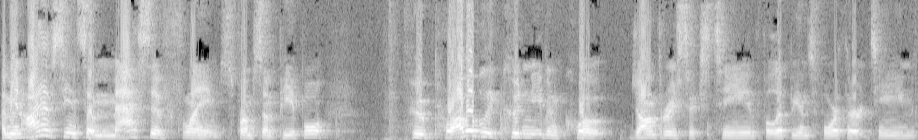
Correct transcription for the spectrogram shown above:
I mean, I have seen some massive flames from some people who probably couldn't even quote John 3:16, Philippians 4:13.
